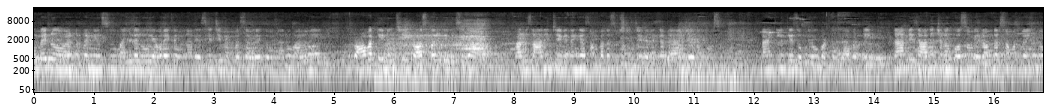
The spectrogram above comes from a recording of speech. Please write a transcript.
ఉమెన్ ఎంటర్ప్రెన్యూర్స్ మహిళలు ఎవరైతే ఉన్నారో ఎస్హెచ్జి మెంబర్స్ ఎవరైతే ఉన్నారో వాళ్ళని ప్రాపర్టీ నుంచి ప్రాస్పరిటీ దిశగా వాళ్ళు సాధించే విధంగా సంపద సృష్టించే విధంగా తయారు చేయడం కోసం బ్యాంక్ లింకేజ్ ఉపయోగపడుతుంది కాబట్టి దాన్ని సాధించడం కోసం వీళ్ళందరి సమన్వయంతో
